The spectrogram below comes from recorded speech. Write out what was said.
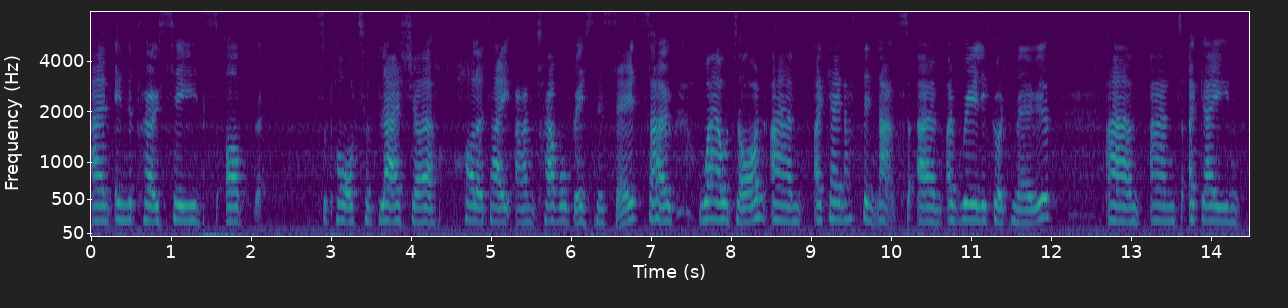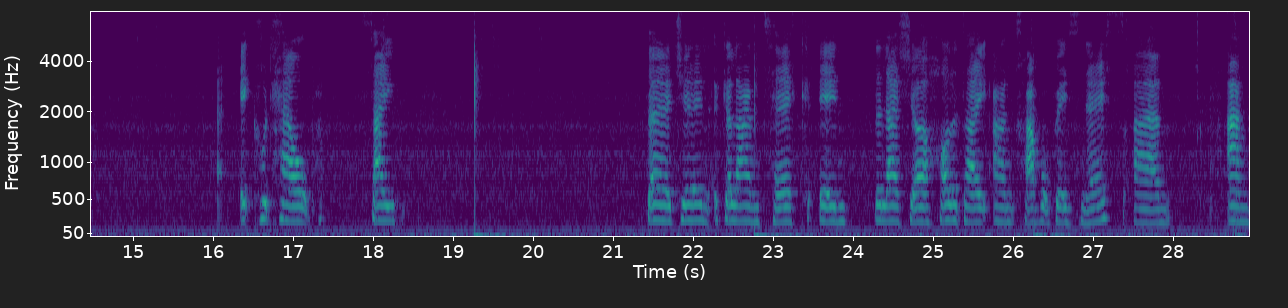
um, in the proceeds of support of leisure holiday and travel businesses. So well done. Um again i think that's um, a really good move. Um, and again it could help save Virgin Galactic in the leisure holiday and travel business um, and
